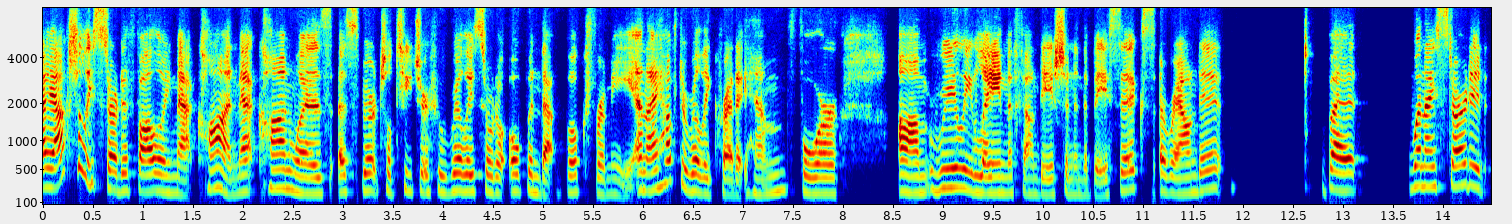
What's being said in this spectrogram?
I actually started following Matt Kahn. Matt Kahn was a spiritual teacher who really sort of opened that book for me, and I have to really credit him for um, really laying the foundation and the basics around it. But when I started,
